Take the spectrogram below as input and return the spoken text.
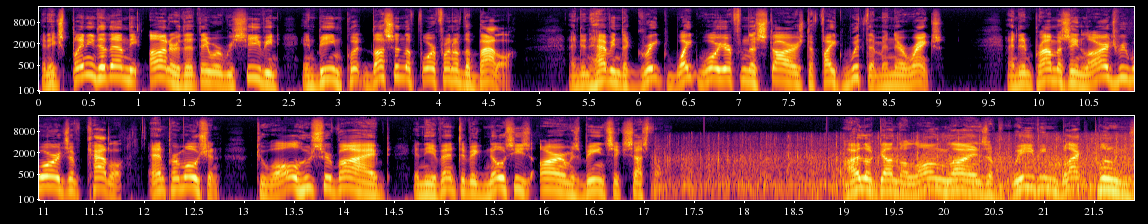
in explaining to them the honor that they were receiving in being put thus in the forefront of the battle, and in having the great white warrior from the stars to fight with them in their ranks, and in promising large rewards of cattle and promotion to all who survived in the event of Ignosi's arms being successful. I looked down the long lines of waving black plumes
